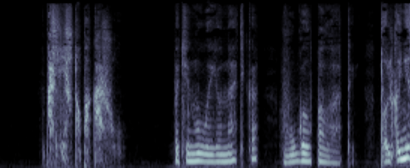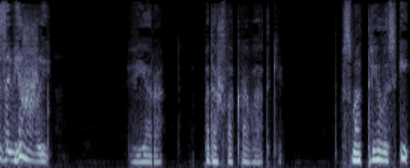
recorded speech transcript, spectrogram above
— Пошли, что покажу, — потянула ее Надька в угол палаты. — Только не завяжи. Вера подошла к кроватке, всмотрелась и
